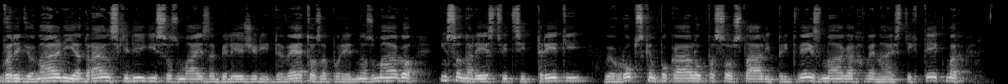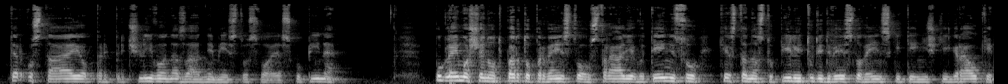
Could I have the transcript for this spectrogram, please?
V regionalni Jadranski ligi so zmaj zabeležili deveto zaporedno zmago in so na lestvici tretji, v Evropskem pokalu pa so ostali pri dveh zmagah v enajstih tekmah ter ostajajo prepričljivo na zadnjem mestu svoje skupine. Poglejmo še na odprto prvenstvo Avstralije v tenisu, kjer sta nastopili tudi dve slovenski teniški igravki.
